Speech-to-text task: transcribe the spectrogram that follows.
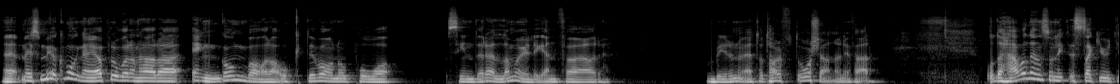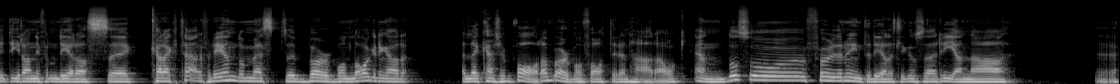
Eh, men som jag kommer ihåg när jag provade den här eh, en gång bara och det var nog på Cinderella möjligen för, blir det nu, ett och ett halvt år sedan ungefär. Och det här var den som lite stack ut lite grann ifrån deras karaktär för det är ändå mest bourbonlagringar eller kanske bara bourbonfat i den här och ändå så följde den inte deras liksom så här rena eh,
